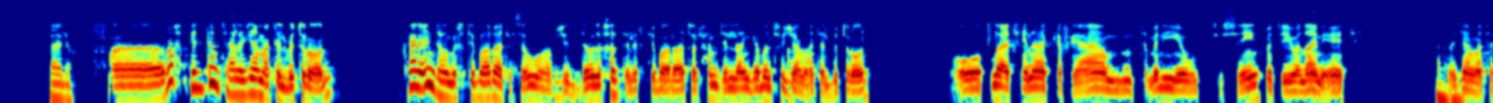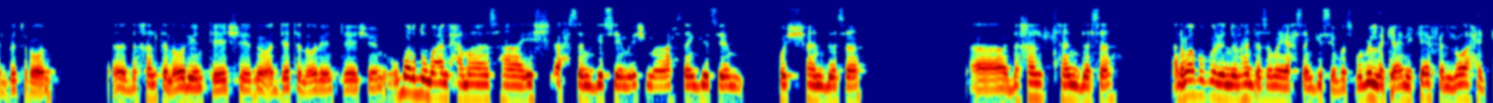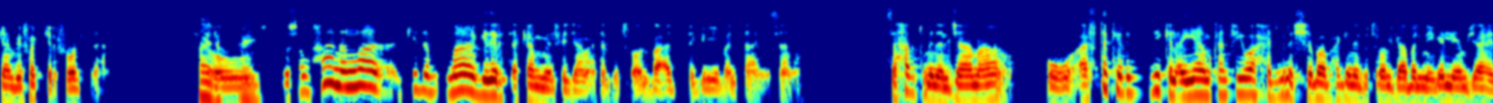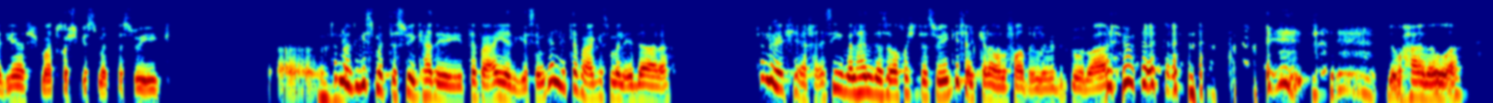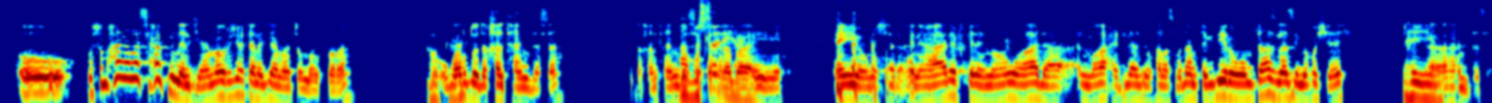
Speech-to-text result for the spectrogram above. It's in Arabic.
حلو. فرحت قدمت على جامعة البترول. كان عندهم اختبارات يسووها في جدة ودخلت الاختبارات والحمد لله انقبلت في جامعة البترول. وطلعت هناك في عام 98 كنت إيوه 98 على جامعة البترول. آه، دخلت ال orientation وأديت ال orientation وبرضه مع الحماس ها إيش أحسن قسم إيش ما أحسن قسم خش هندسة. آه، دخلت هندسة. أنا ما بقول إنه الهندسة ما هي أحسن قسم بس بقول لك يعني كيف الواحد كان بيفكر في وقتها. وسبحان الله كده ما قدرت أكمل في جامعة البترول بعد تقريبا ثاني سنة. سحبت من الجامعة وأفتكر ذيك الأيام كان في واحد من الشباب حقين البترول قابلني قال لي يا مجاهد ليش ما تخش قسم التسويق؟ آه، قلت له قسم التسويق هذه تبع أي قسم؟ قال لي تبع قسم الإدارة. قلت له يا شيخ أسيب الهندسة وأخش تسويق؟ إيش الكلام الفاضي اللي بتقوله عارف سبحان الله. وسبحان الله سحبت من الجامعة ورجعت على جامعة أم القرى. وبرضه دخلت هندسة. دخلت هندسة مصر يعني. كهربائية. أيوه مصر أنا عارف كده إنه هو هذا الواحد لازم خلاص ما دام تقديره ممتاز لازم يخش إيش؟ أيوه. آه هندسة.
